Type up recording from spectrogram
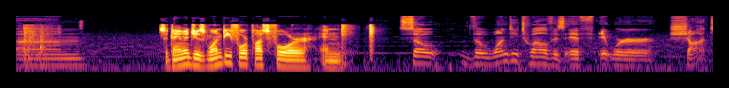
Um. So damage is 1d4 plus 4 and So the 1d12 is if it were shot.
